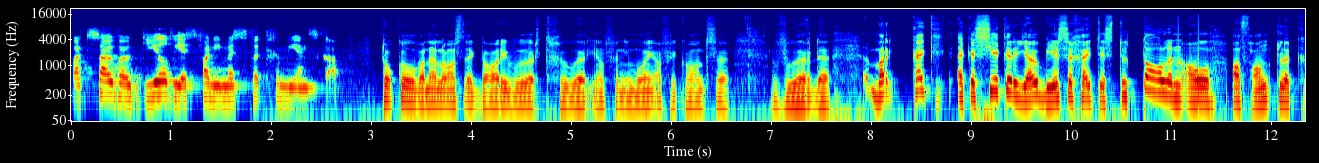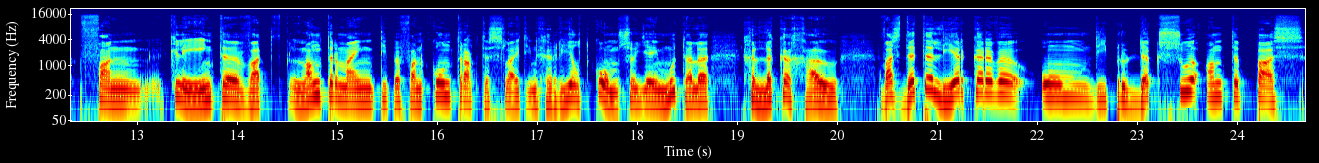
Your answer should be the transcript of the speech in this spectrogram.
wat sou wou deel wees van die misfit gemeenskap. tokkel wanneer laas het ek daardie woord gehoor, een van die mooi Afrikaanse woorde. Maar kyk, ek is seker jou besigheid is totaal en al afhanklik van kliënte wat langtermyn tipe van kontrakte sluit en gereeld kom, so jy moet hulle gelukkig hou. Was dit 'n leerkurwe om die produk so aan te pas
